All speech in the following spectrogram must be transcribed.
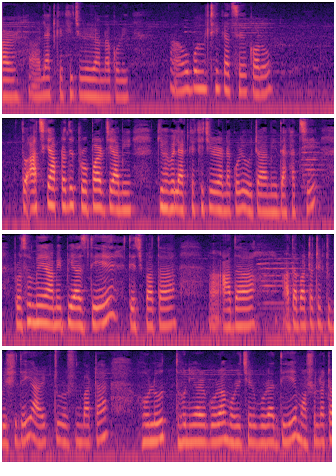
আর ল্যাটকা খিচুড়ি রান্না করি। ও বলল, ঠিক আছে, করো। তো আজকে আপনাদের প্রপার যে আমি কীভাবে ল্যাটকা খিচুড়ি রান্না করি, ওইটা আমি দেখাচ্ছি। প্রথমে আমি পেঁয়াজ দিয়ে তেজপাতা আদা আদা বাটাটা একটু বেশি দিই আর একটু রসুন বাটা, হলুদ, ধনিয়ার গুঁড়া, মরিচের গুঁড়া দিয়ে মশলাটা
